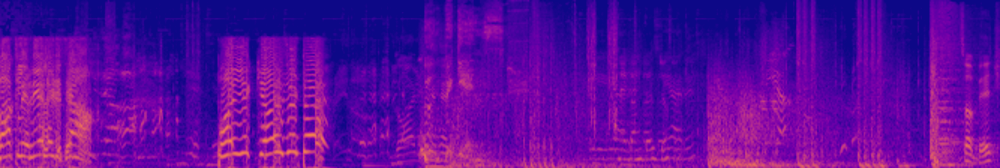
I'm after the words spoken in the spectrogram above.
वाकले रियलिटी से आ भाई ये क्या एजेंट है Guarding ahead. मैं कंकस ये आ रहे What's up, bitch?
